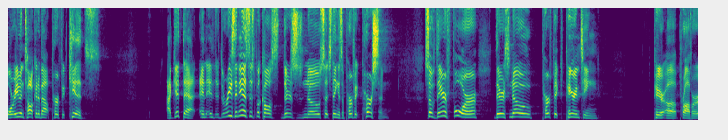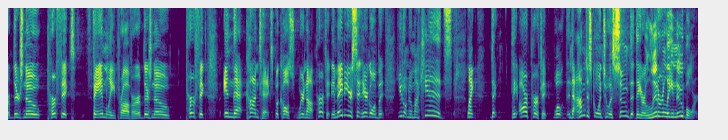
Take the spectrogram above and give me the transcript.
or even talking about perfect kids. I get that. And, the reason is is because there's no such thing as a perfect person. So therefore, there's no perfect parenting par, uh, proverb. There's no perfect family proverb. There's no perfect in that context because we're not perfect. And maybe you're sitting here going, but you don't know my kids. Like, they, they are perfect. Well, I'm just going to assume that they are literally newborn.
